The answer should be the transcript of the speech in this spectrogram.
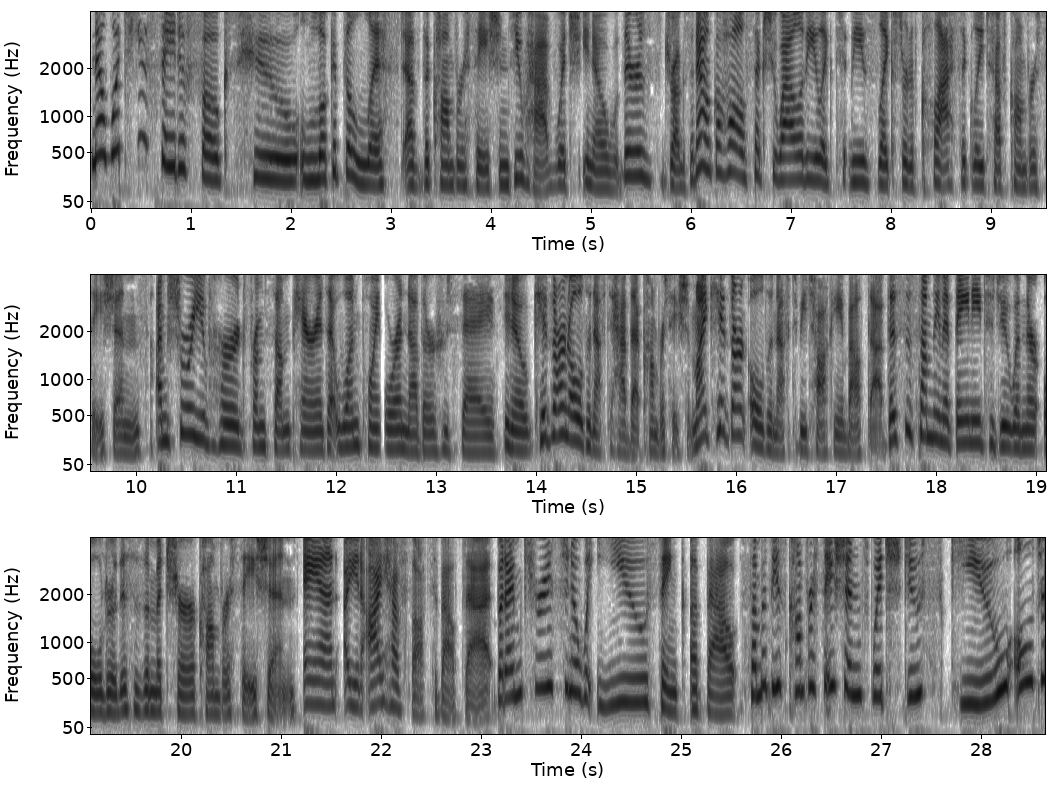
Now, what do you say to folks who look at the list of the conversations you have, which, you know, there's drugs and alcohol, sexuality, like t- these like sort of classically tough conversations. I'm sure you've heard from some parents at one point or another who say, you know, kids aren't old enough to have that conversation. My kids aren't old enough to be talking about that. This is something that they need to do when they're older. This is a mature conversation. And I mean, I have thoughts about that, but I'm curious to know what you think about some of these conversations which do skew older.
